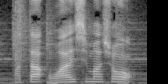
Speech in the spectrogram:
またお会いしましょう。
